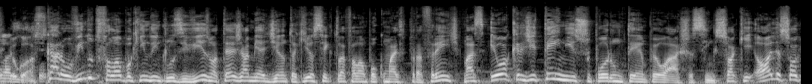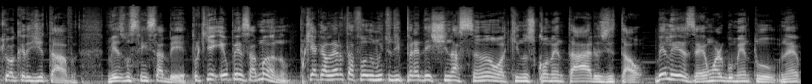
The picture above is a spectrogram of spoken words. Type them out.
Eu, eu gosto. Cara, ouvindo tu falar um pouquinho do inclusivismo, até já me adianto aqui, eu sei que tu vai falar um pouco mais pra frente, mas eu acreditei nisso por um tempo, eu acho, assim. Só que olha só o que eu acreditava, mesmo sem saber. Porque eu pensava, mano, porque a galera tá falando muito de predestinação aqui nos comentários e tal. Beleza, é um argumento, né,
